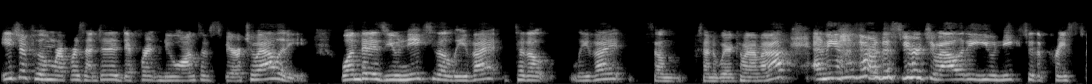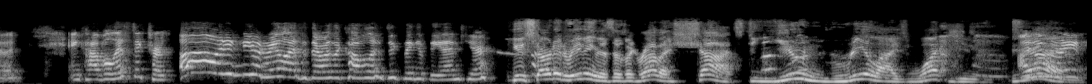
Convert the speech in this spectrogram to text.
each of whom represented a different nuance of spirituality. One that is unique to the Levite, to the Levite, sound sounded weird coming out of my mouth, and the other the spirituality unique to the priesthood. In Kabbalistic terms, oh, I didn't even realize that there was a Kabbalistic thing at the end here. you started reading this. I was like, Rabbi Schatz, do you realize what you? I didn't read.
